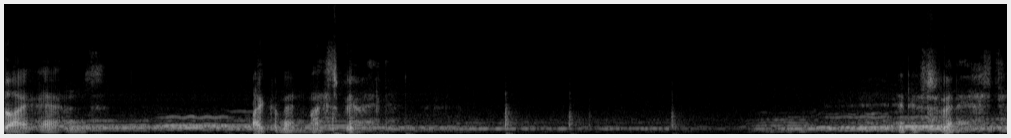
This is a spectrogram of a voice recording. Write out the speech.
Thy hands I commend my spirit. It is finished.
